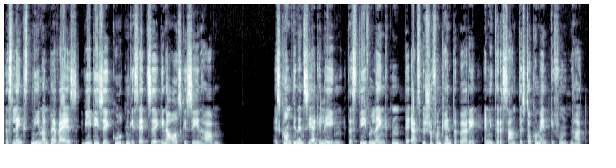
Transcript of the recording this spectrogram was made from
dass längst niemand mehr weiß, wie diese guten Gesetze genau ausgesehen haben. Es kommt Ihnen sehr gelegen, dass Stephen Langton, der Erzbischof von Canterbury, ein interessantes Dokument gefunden hat.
